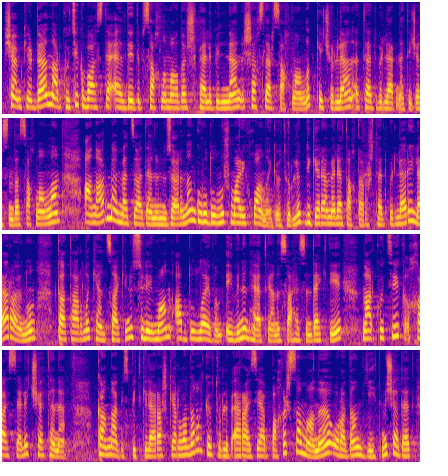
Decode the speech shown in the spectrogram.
Şəmkirdə narkotik vasitə əldə edib saxlamaqda şübhəli bilinən şəxslər saxlanılıb. Keçirilən tədbirlər nəticəsində saxlanılan Anar Məmmədzadənin üzərindən qurudulmuş marixuana götürülüb. Digər əməliyyat axtarış tədbirləri ilə rayonun Tatarlı kənd sakini Süleyman Abdullayevin evinin həyatyanı sahəsində əkdiyi narkotik xassəli çətənə kannabis bitkiləri aşkarlanaraq götürülüb. Əraziyə baxış zamanı oradan 70 ədəd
